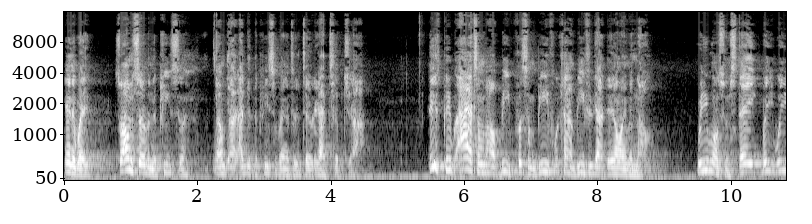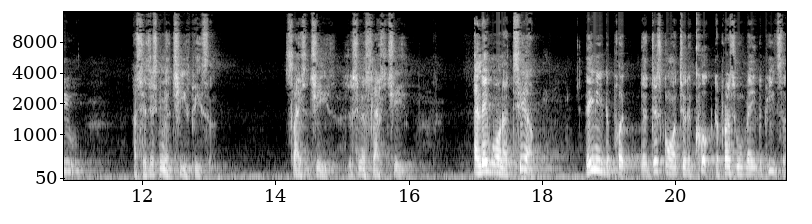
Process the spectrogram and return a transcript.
Anyway, so I'm serving the pizza. I'm, i get the pizza bring it to the table. They got tip jar. These people, I asked them about beef. Put some beef. What kind of beef you got? They don't even know. Where you want some steak? Where you, where you? I said, just give me a cheese pizza. Slice of cheese. Just give me a slice of cheese. And they want a tip. They need to put, they're just going to the cook, the person who made the pizza.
